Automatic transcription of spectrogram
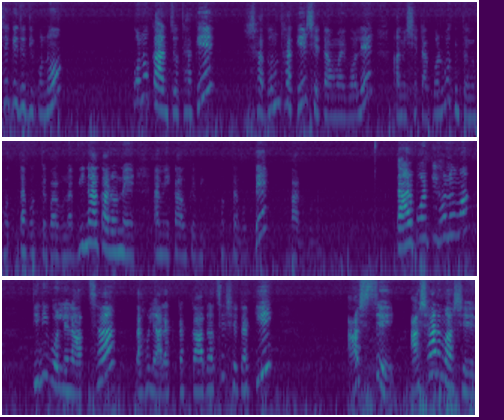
থেকে যদি কোনো কোনো কার্য থাকে, সাধন থাকে, সেটা আমায় বলে, আমি সেটা করব, কিন্তু আমি হত্যা করতে পারব না। বিনা কারণে আমি কাউকে হত্যা করতে পারব না। তারপর কি হলো মা? তিনি বললেন আচ্ছা তাহলে আর একটা কাজ আছে, সেটা কি? আসছে আষাঢ় মাসের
